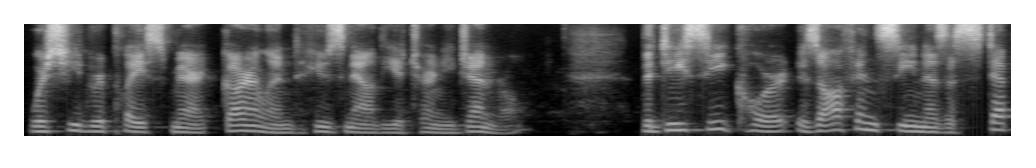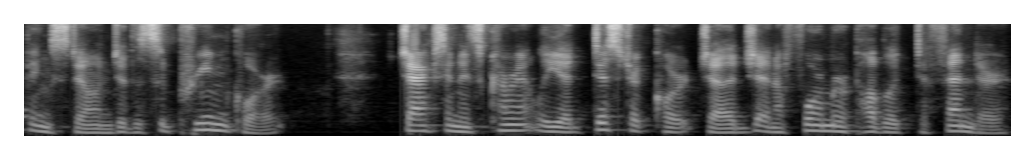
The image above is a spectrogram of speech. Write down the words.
where she'd replace Merrick Garland, who's now the Attorney General. The DC court is often seen as a stepping stone to the Supreme Court. Jackson is currently a district court judge and a former public defender,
